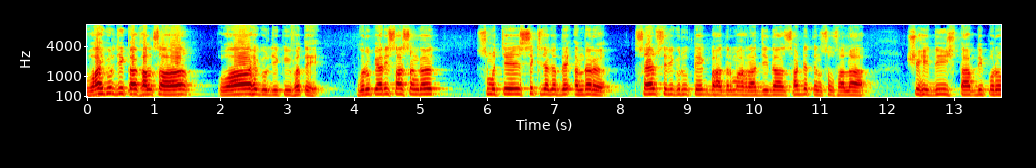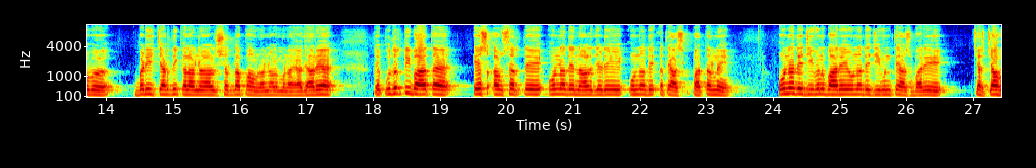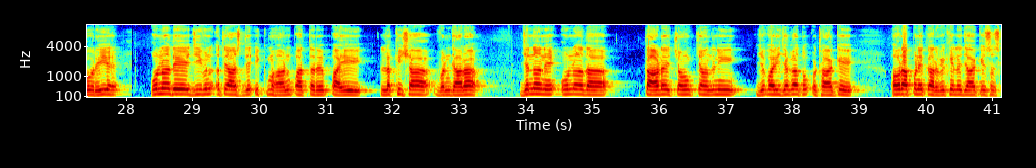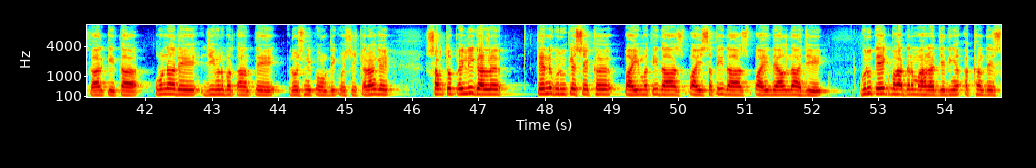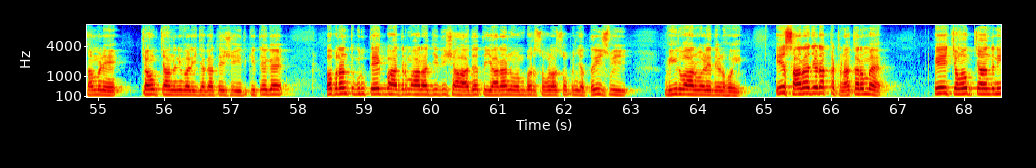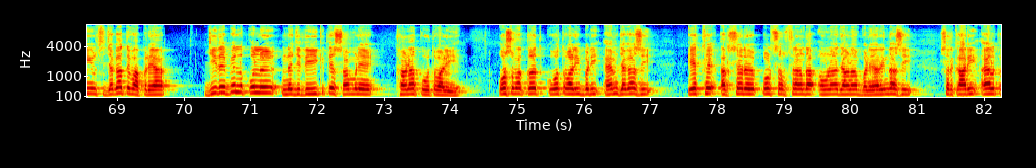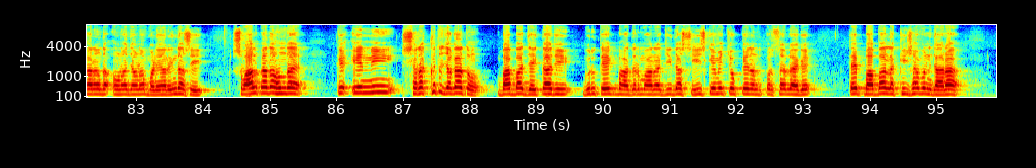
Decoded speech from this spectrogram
ਵਾਹਿਗੁਰੂ ਜੀ ਕਾ ਖਾਲਸਾ, ਵਾਹਿਗੁਰੂ ਜੀ ਕੀ ਫਤਿਹ। ਗੁਰੂ ਪਿਆਰੀ ਸਾਧ ਸੰਗਤ, ਸਮੁੱਚੇ ਸਿੱਖ ਜਗਤ ਦੇ ਅੰਦਰ ਸਾਹਿਬ ਸ੍ਰੀ ਗੁਰੂ ਤੇਗ ਬਹਾਦਰ ਮਹਾਰਾਜ ਜੀ ਦਾ 350 ਸਾਲਾ ਸ਼ਹੀਦੀ ਸ਼ਤਾਬਦੀ ਪੁਰਬ ਬੜੀ ਚੜ੍ਹਦੀ ਕਲਾ ਨਾਲ, ਸ਼ਰਧਾ ਭਾਵਨਾ ਨਾਲ ਮਨਾਇਆ ਜਾ ਰਿਹਾ ਹੈ। ਤੇ ਕੁਦਰਤੀ ਬਾਤ ਹੈ, ਇਸ ਅਵਸਰ ਤੇ ਉਹਨਾਂ ਦੇ ਨਾਲ ਜਿਹੜੇ ਉਹਨਾਂ ਦੇ ਇਤਿਹਾਸਕ ਪਾਤਰ ਨੇ, ਉਹਨਾਂ ਦੇ ਜੀਵਨ ਬਾਰੇ, ਉਹਨਾਂ ਦੇ ਜੀਵਨ ਇਤਿਹਾਸ ਬਾਰੇ ਚਰਚਾ ਹੋ ਰਹੀ ਹੈ। ਉਹਨਾਂ ਦੇ ਜੀਵਨ ਇਤਿਹਾਸ ਦੇ ਇੱਕ ਮਹਾਨ ਪਾਤਰ ਭਾਈ ਲੱਖੀ ਸ਼ਾਹ ਵਣਜਾਰਾ, ਜਿਨ੍ਹਾਂ ਨੇ ਉਹਨਾਂ ਦਾ ਧਾੜ ਚੌਂਕ, ਚਾਂਦਨੀ ਜ- ਵਾਲੀ ਜਗ੍ਹਾ ਤੋਂ ਉਠਾ ਕੇ ਔਰ ਆਪਣੇ ਘਰ ਵਿਖੇ ਲਿਜਾ ਕੇ ਸੰਸਕਾਰ ਕੀਤਾ। ਉਹਨਾਂ ਦੇ ਜੀਵਨ ਵਰਤਾਂਤ ਤੇ ਰੋਸ਼ਨੀ ਪਾਉਣ ਦੀ ਕੋਸ਼ਿਸ਼ ਕਰਾਂਗੇ। ਸਭ ਤੋਂ ਪਹਿਲੀ ਗੱਲ, ਤਿੰਨ ਗੁਰੂ ਕੇ ਸਿੱਖ, ਭਾਈ ਮਤੀ ਦਾਸ ਭਾਈ ਸਤੀ ਦਾਸ ਭਾਈ ਦਿਆਲ ਦਾਸ ਜੀ, ਗੁਰੂ ਤੇਗ ਬਹਾਦਰ ਮਹਾਰਾਜ ਜੀ ਦੀਆਂ ਅੱਖਾਂ ਦੇ ਸਾਹਮਣੇ ਚੌਂਕ, ਚਾਂਦਨੀ ਵਾਲੀ ਜਗ੍ਹਾ ਤੇ ਸ਼ਹੀਦ ਕੀਤੇ ਗਏ। ਉਪਰੰਤ ਗੁਰੂ ਤੇਗ ਬਹਾਦਰ ਮਹਾਰਾਜ ਜੀ ਦੀ ਸ਼ਹਾਦਤ 11 ਨਵੰਬਰ 1675 ਈਸਵੀ ਵੀਰਵਾਰ ਵਾਲੇ ਦਿਨ ਹੋਈ। ਇਹ ਸਾਰਾ ਜਿਹੜਾ ਘਟਨਾਕ੍ਰਮ ਹੈ, ਇਹ ਚੌਂਕ ਚਾਂਦਨੀ ਉਸ ਜਗ੍ਹਾ ਤੇ ਵਾਪਰਿਆ, ਜਿਹਦੇ ਬਿਲਕੁਲ ਨਜ਼ਦੀਕ ਤੇ ਸਾਹਮਣੇ ਥਾਣਾ ਕੋਤਵਾਲੀ ਹੈ। ਉਸ ਵਕਤ ਕੋਤਵਾਲੀ ਬੜੀ ਅਹਿਮ ਜਗ੍ਹਾ ਸੀ। ਇੱਥੇ ਅਕਸਰ ਪੁਲਿਸ ਅਫਸਰਾਂ ਦਾ ਆਉਣਾ ਜਾਣਾ ਬਣਿਆ ਰਹਿੰਦਾ ਸੀ। ਸਰਕਾਰੀ ਅਹਿਲਕਾਰਾਂ ਦਾ ਆਉਣਾ ਜਾਣਾ ਬਣਿਆ ਰਹਿੰਦਾ ਸੀ। ਸਵਾਲ ਪੈਦਾ ਹੁੰਦਾ ਹੈ ਕਿ ਇੰਨੀ ਸੁਰੱਖਿਅਤ ਜਗ੍ਹਾ ਤੋਂ ਬਾਬਾ ਜੈਤਾ ਜੀ, ਗੁਰੂ ਤੇਗ ਬਹਾਦਰ ਮਹਾਰਾਜ ਜੀ ਦਾ ਸੀਸ ਕਿਵੇਂ ਚੁੱਕ ਕੇ ਅਨੰਦਪੁਰ ਸਾਹਿਬ ਲੈ ਗਏ ਤੇ ਬਾਬਾ ਲੱਖੀ ਸ਼ਾਹ ਵਨਜਾਰਾ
